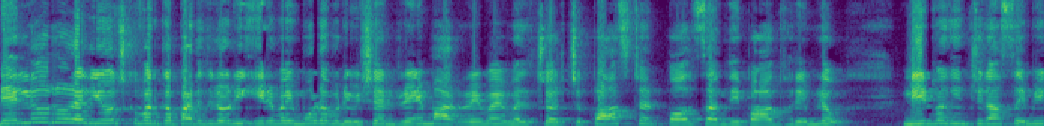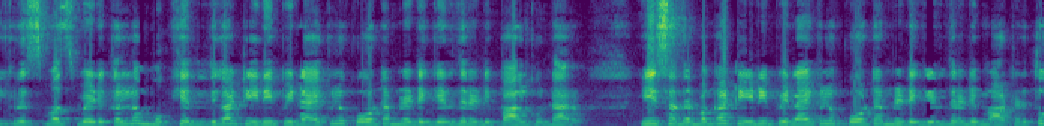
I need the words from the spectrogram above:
నెల్లూరు రూరల్ నియోజకవర్గ పరిధిలోని ఇరవై మూడవ division Rhema revival church pastor Paul Sandeep ఆధ్వర్యంలో నిర్వహించిన సెమీ క్రిస్మస్ వేడుకల్లో ముఖ్య అతిథిగా టీడీపీ నాయకులు కోటంరెడ్డి గిరిధిరెడ్డి పాల్గొన్నారు. ఈ సందర్భంగా టీడీపీ నాయకులు కోటంరెడ్డి గిరిధిరెడ్డి మాట్లాడుతూ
